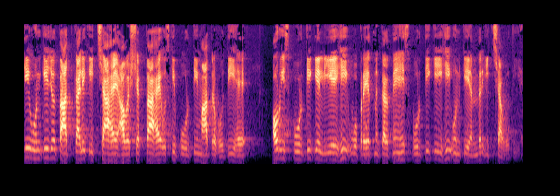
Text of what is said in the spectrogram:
कि उनकी जो तात्कालिक इच्छा है, आवश्यकता है, उसकी पूर्ति मात्र होती है और इस पूर्ति के लिए ही वो प्रयत्न करते हैं, इस पूर्ति की ही उनके अंदर इच्छा होती है।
